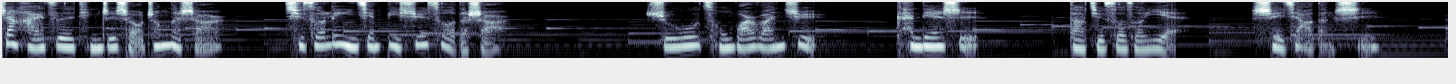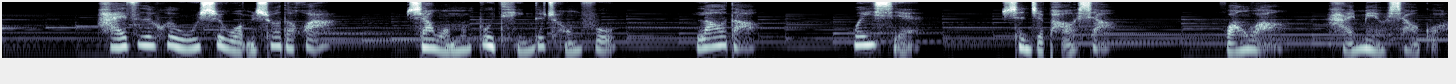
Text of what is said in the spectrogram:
让孩子停止手中的事儿，去做另一件必须做的事儿，如从玩玩具、看电视，到去做作业、睡觉等时，孩子会无视我们说的话，让我们不停的重复、唠叨、威胁，甚至咆哮，往往还没有效果。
